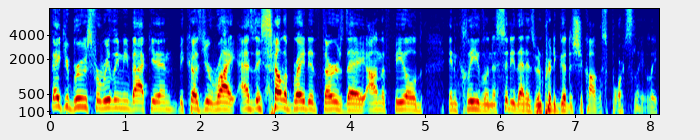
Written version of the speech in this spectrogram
Thank you, Bruce, for reeling me back in because you're right. As they celebrated Thursday on the field in Cleveland, a city that has been pretty good to Chicago sports lately,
